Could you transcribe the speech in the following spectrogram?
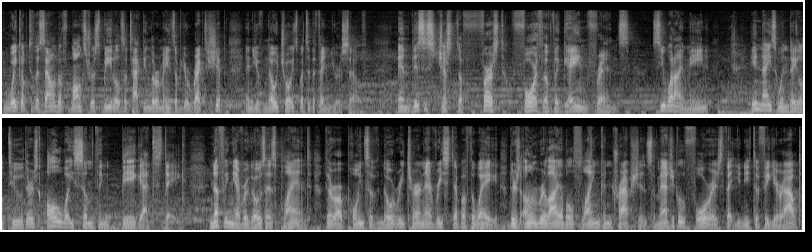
You wake up to the sound of monstrous beetles attacking the remains of your wrecked ship and you've no choice but to defend yourself. And this is just the first fourth of the game, friends. See what I mean? In Icewind Dale 2, there's always something big at stake. Nothing ever goes as planned. There are points of no return every step of the way. There's unreliable flying contraptions, magical forests that you need to figure out,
